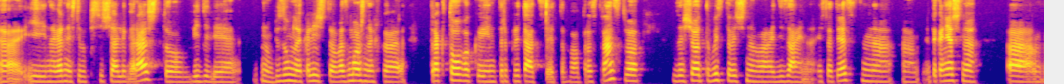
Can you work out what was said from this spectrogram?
А, и, наверное, если вы посещали гараж, то видели ну, безумное количество возможных э, трактовок и интерпретаций этого пространства за счет выставочного дизайна. И, соответственно, а, это, конечно, а,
